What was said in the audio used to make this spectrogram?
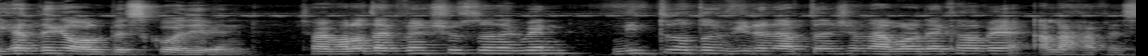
এখান থেকে অল বেস করে দেবেন। সবাই ভালো থাকবেন, সুস্থ থাকবেন। নিত্য নতুন ভিডিও নিয়ে আপনাদের সামনে আবার দেখা হবে। আল্লাহ হাফেজ।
